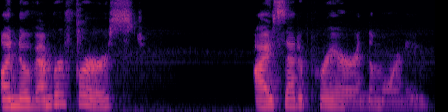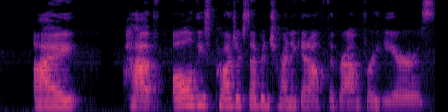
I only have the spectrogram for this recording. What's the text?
on November 1st, I said a prayer in the morning. I have all these projects I've been trying to get off the ground for years.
